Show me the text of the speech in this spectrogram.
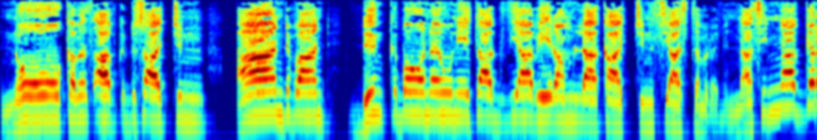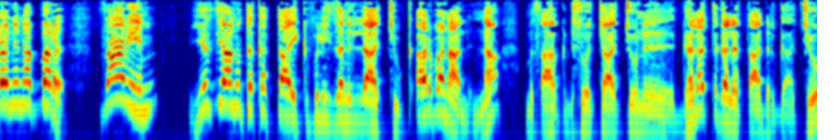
እነሆ ከመጽሐፍ ቅዱሳችን አንድ በአንድ ድንቅ በሆነ ሁኔታ እግዚአብሔር አምላካችን ሲያስተምረንና ሲናገረን ነበረ። ዛሬም የዚያኑ ተከታይ ክፍል ይዘንላችሁ ቀርበናልና መጽሐፍ ቅዱሶቻችሁን ገለጥ ገለጥ አድርጋችሁ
